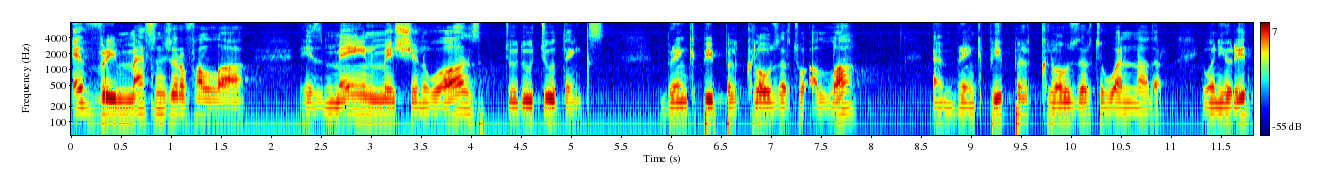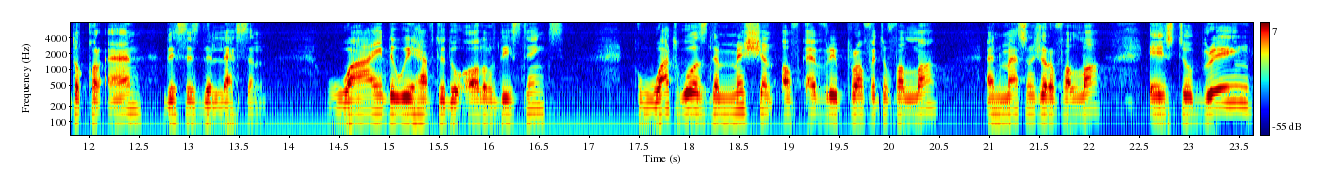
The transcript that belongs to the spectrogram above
Every messenger of Allah, his main mission was to do two things bring people closer to Allah and bring people closer to one another. When you read the Quran, this is the lesson. Why do we have to do all of these things? What was the mission of every prophet of Allah and messenger of Allah? Is to bring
